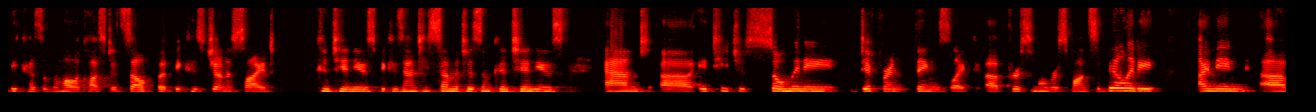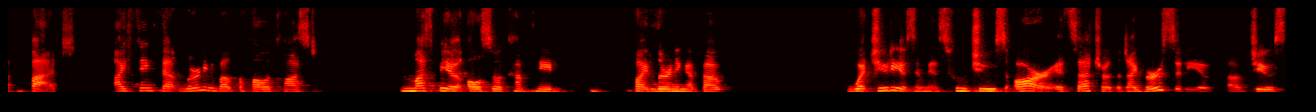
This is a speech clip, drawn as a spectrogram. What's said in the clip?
because of the holocaust itself but because genocide continues because anti-semitism continues and uh, it teaches so many different things like uh, personal responsibility. I mean, uh, but I think that learning about the Holocaust must be also accompanied by learning about what Judaism is, who Jews are, etc., the diversity of, of Jews.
